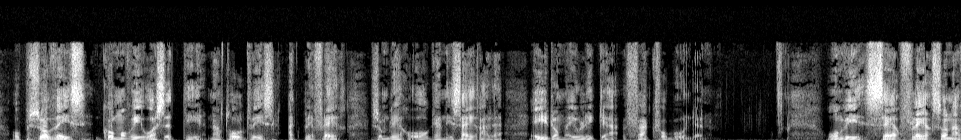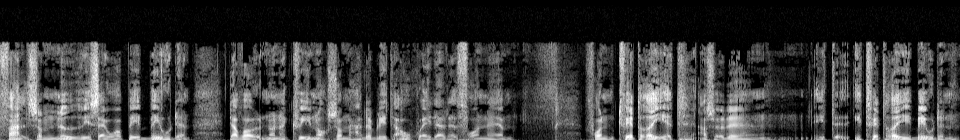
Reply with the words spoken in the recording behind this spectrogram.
Och på så vis kommer vi också till naturligtvis att bli fler som blir organiserade i de olika fackförbunden. Om vi ser fler sådana fall som nu vi såg uppe i Boden. Där var några kvinnor som hade blivit avskedade från, eh, från tvätteriet. Alltså det, i, i tvätteri i Boden.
